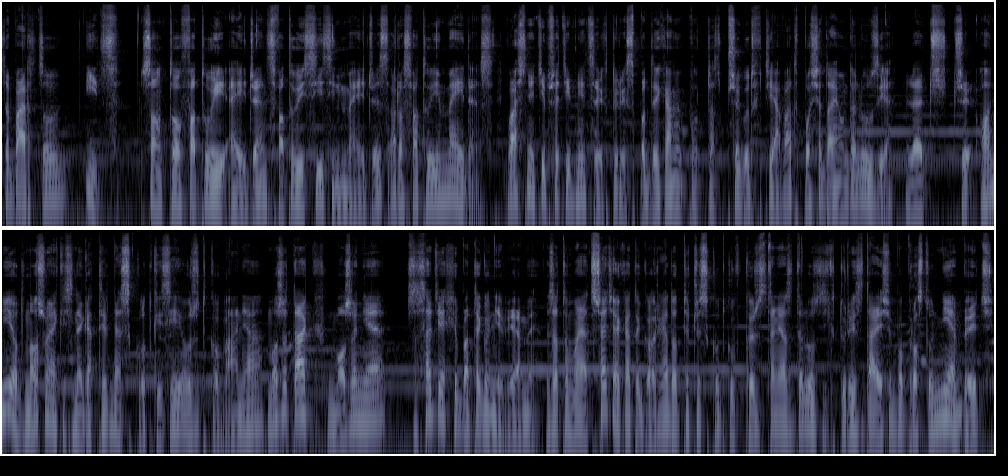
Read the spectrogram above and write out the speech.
za bardzo nic. Są to Fatui Agents, Fatui Season Mages oraz Fatui Maidens. Właśnie ci przeciwnicy, których spotykamy podczas przygód w Tiamat, posiadają deluzję. Lecz czy oni odnoszą jakieś negatywne skutki z jej użytkowania? Może tak, może nie. W zasadzie chyba tego nie wiemy. Za to moja trzecia kategoria dotyczy skutków korzystania z deluzji, których zdaje się po prostu nie być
